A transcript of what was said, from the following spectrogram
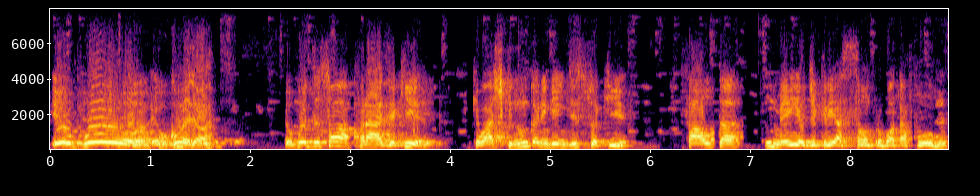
Eu vou. Um eu vou melhor. Eu vou dizer só uma frase aqui, que eu acho que nunca ninguém disse isso aqui. Falta um meia de criação para o Botafogo.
